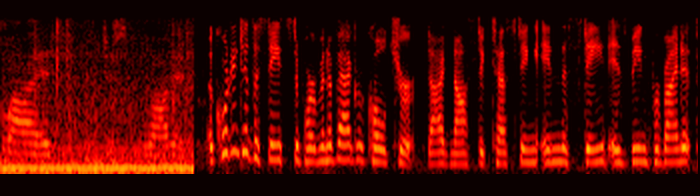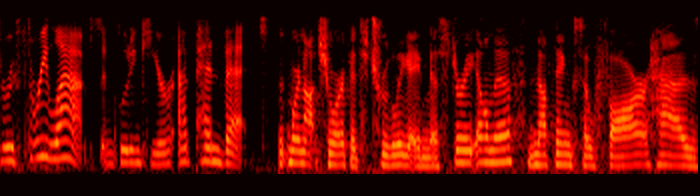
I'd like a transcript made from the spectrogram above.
slide and just wad it According to the state's Department of Agriculture, diagnostic testing in the state is being provided through three labs, including here at Penn Vet. We're not sure if it's truly a mystery illness. Nothing so far has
